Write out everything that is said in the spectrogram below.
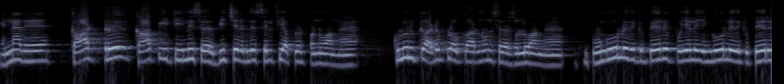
என்னது? காற்று காபி டீன்னு சிலர் பீச்சில் இருந்து செல்ஃபி அப்லோட் பண்ணுவாங்க. குளிருக்கு அடுப்புல உட்காரணும்னு சிலர் சொல்லுவாங்க. உங்க ஊர்ல இதுக்கு பேரு புயல் எங்க ஊர்ல இதுக்கு பேரு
